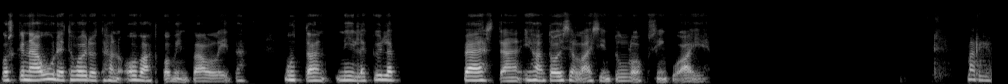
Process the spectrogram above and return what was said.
Koska nämä uudet hoidothan ovat kovin kalliita, mutta niillä kyllä päästään ihan toisenlaisiin tuloksiin kuin aiemmin. Maria.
